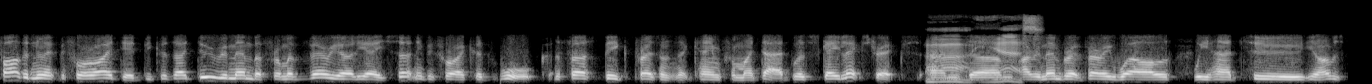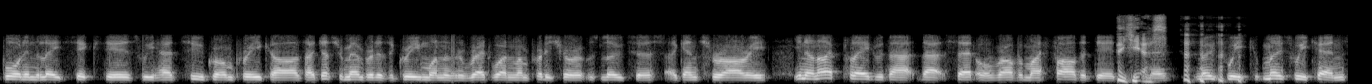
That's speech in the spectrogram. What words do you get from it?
father knew it before I did because I do remember from a very early age, certainly before I could walk, the first big present that came from my dad was Scalextrics. Ah, and um, yes. I remember it very well. We had two, you know, I was born in the late 60s. We had two Grand Prix cars. I just remember it as a green one and a red one. And I'm pretty sure it was Lotus against Ferrari you know, and I played with that that set, or rather, my father did. yes. You know, most week most weekends.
